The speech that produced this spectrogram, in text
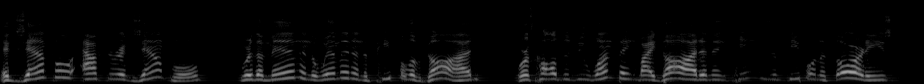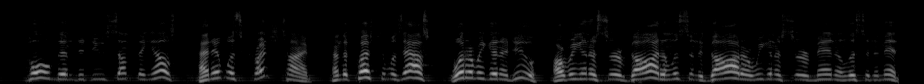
Example after example, where the men and the women and the people of God were called to do one thing by God, and then kings and people and authorities told them to do something else. And it was crunch time. And the question was asked, what are we going to do? Are we going to serve God and listen to God? Or are we going to serve men and listen to men?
